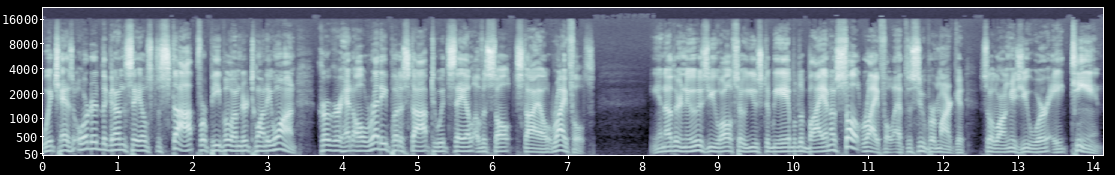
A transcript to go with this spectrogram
which has ordered the gun sales to stop for people under 21. Kroger had already put a stop to its sale of assault style rifles. In other news, you also used to be able to buy an assault rifle at the supermarket so long as you were 18.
